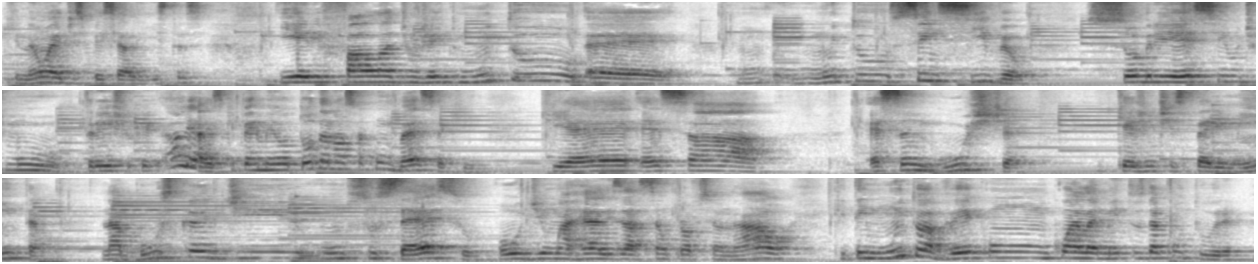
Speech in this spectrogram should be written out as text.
que não é de especialistas, e ele fala de um jeito muito, é, muito sensível sobre esse último trecho, que, aliás, que permeou toda a nossa conversa aqui, que é essa, essa angústia que a gente experimenta na busca de um sucesso ou de uma realização profissional que tem muito a ver com, com elementos da cultura.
